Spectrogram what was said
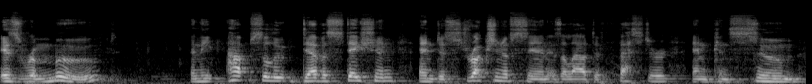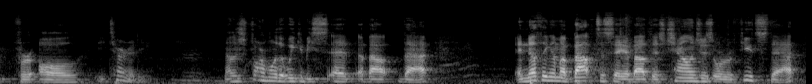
is removed, and the absolute devastation and destruction of sin is allowed to fester and consume for all eternity. Now, there's far more that we could be said about that, and nothing I'm about to say about this challenges or refutes that.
